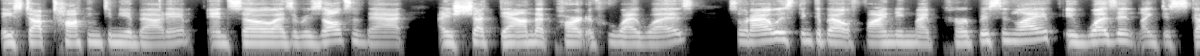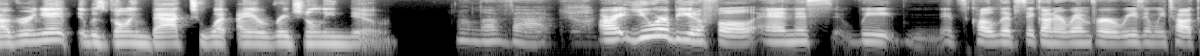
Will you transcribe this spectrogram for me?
they stopped talking to me about it. And so as a result of that, I shut down that part of who I was. So when I always think about finding my purpose in life, it wasn't like discovering it, it was going back to what I originally knew. I love that. All right, you are beautiful, and this we it's called lipstick on a rim for a reason. We talk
